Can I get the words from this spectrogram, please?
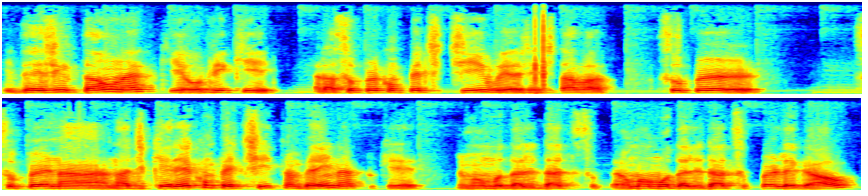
E desde então, né, que eu vi que era super competitivo e a gente estava super super na, na de querer competir também, né? Porque é uma modalidade é uma modalidade super legal.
